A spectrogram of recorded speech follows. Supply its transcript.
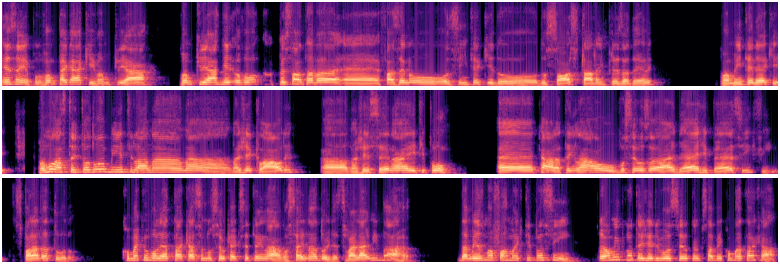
exemplo? Vamos pegar aqui, vamos criar, vamos criar. Eu vou, pessoal tava é, fazendo os int aqui do, do sócio, tá, da empresa dele. Vamos entender aqui. Vamos lá, você tem todo um ambiente lá na, na, na G-Cloud, uh, na GC, né? E tipo, é, cara, tem lá, o, você usa ADR, RPS, enfim, as paradas tudo. Como é que eu vou lhe atacar se eu não sei o que é que você tem lá? Vou sair na doida. Você vai lá e me barra. Da mesma forma que, tipo assim, Pra eu me proteger de você, eu tenho que saber como atacar.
